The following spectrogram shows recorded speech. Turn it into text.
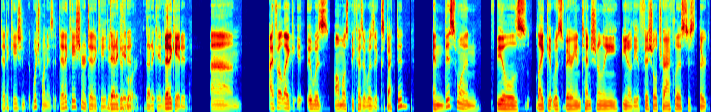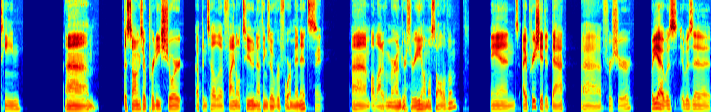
dedication. Which one is it? Dedication or dedicated? Dedicated, dedicated. dedicated. Um, I felt like it, it was almost because it was expected, and this one feels like it was very intentionally. You know, the official track list is thirteen. Um, the songs are pretty short up until the final two. Nothing's over four minutes. Right. Um, a lot of them are under three, almost all of them, and I appreciated that uh, for sure. But yeah, it was it was a.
